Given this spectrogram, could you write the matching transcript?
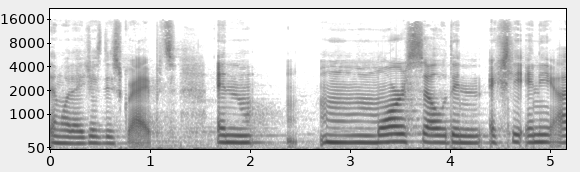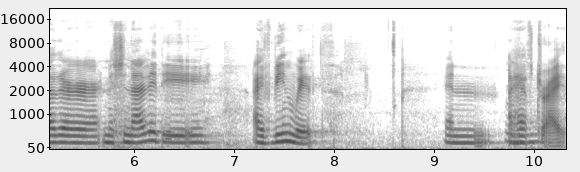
and what I just described. And more so than actually any other nationality I've been with. And I have tried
